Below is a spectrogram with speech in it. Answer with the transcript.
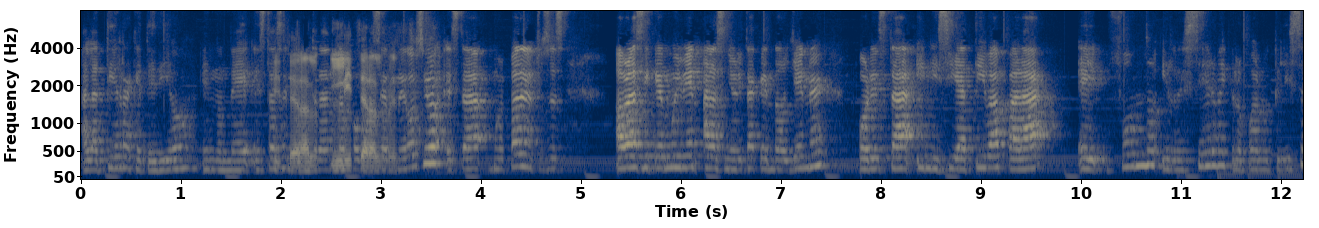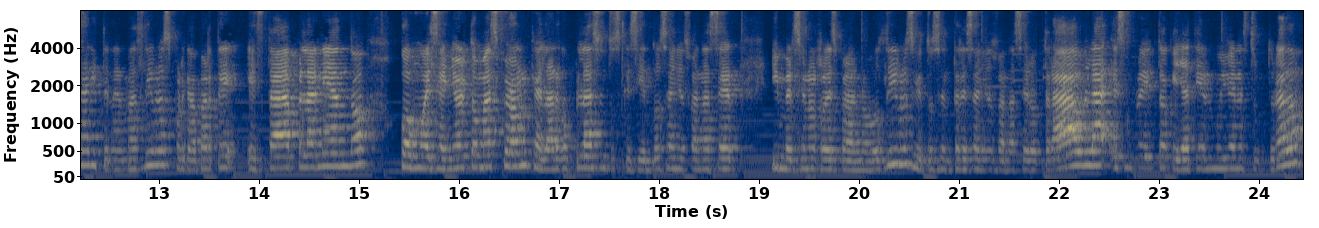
a, la tierra que te dio, en donde estás encontrando cómo hacer negocio, está muy padre. Entonces, ahora sí que muy bien a la señorita Kendall Jenner por esta iniciativa para el fondo y reserva y que lo puedan utilizar y tener más libros, porque aparte está planeando, como el señor Thomas Crown, que a largo plazo, entonces que si en dos años van a hacer inversión otra vez para nuevos libros y entonces en tres años van a hacer otra aula, es un proyecto que ya tienen muy bien estructurado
